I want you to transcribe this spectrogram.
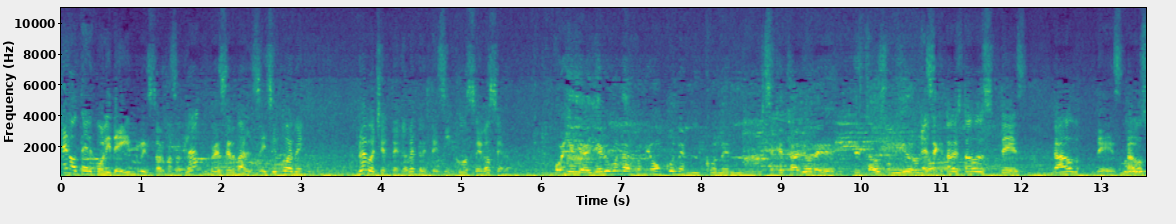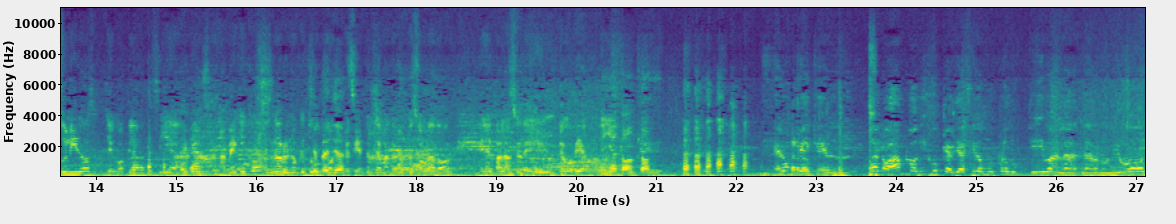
en Hotel Holiday Inn Resort Mazatlán. Reserva al 669 989-3500. Oye, y ayer hubo una reunión con el, con el secretario de, de Estados Unidos. ¿no? El secretario de Estado de Estado de Estados Unidos llegó, claro que sí, a, a México en una reunión que tuvo con el presidente Andrés Manuel López Obrador en el Palacio de, de Gobierno. Niño tonto. Dijeron que, que el, bueno, AMLO dijo que había sido muy productiva la, la reunión,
